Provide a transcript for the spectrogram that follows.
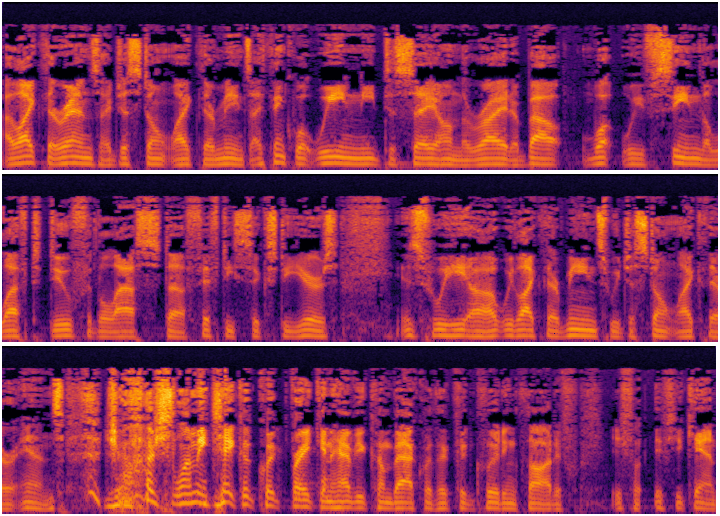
I like their ends, I just don't like their means. I think what we need to say on the right about what we've seen the left do for the last uh, 50, 60 years is we, uh, we like their means, we just don't like their ends. Josh, let me take a quick break and have you come back with a concluding thought if, if, if you can.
